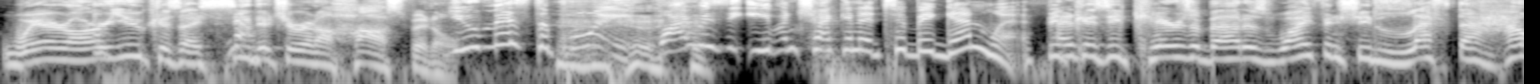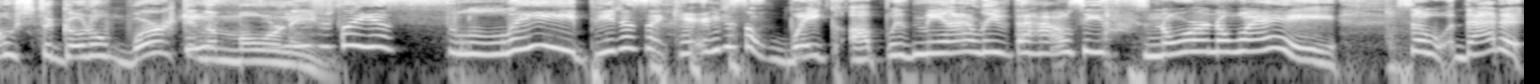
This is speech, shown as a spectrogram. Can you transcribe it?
where are you? Because I see that you're in a hospital. You missed the point. Why was he even checking it to begin with? because he cares about his wife and she left the house to go to work in the morning. He's usually asleep. He doesn't care. He doesn't wake up with me. And I leave the house. He's snoring away. So that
